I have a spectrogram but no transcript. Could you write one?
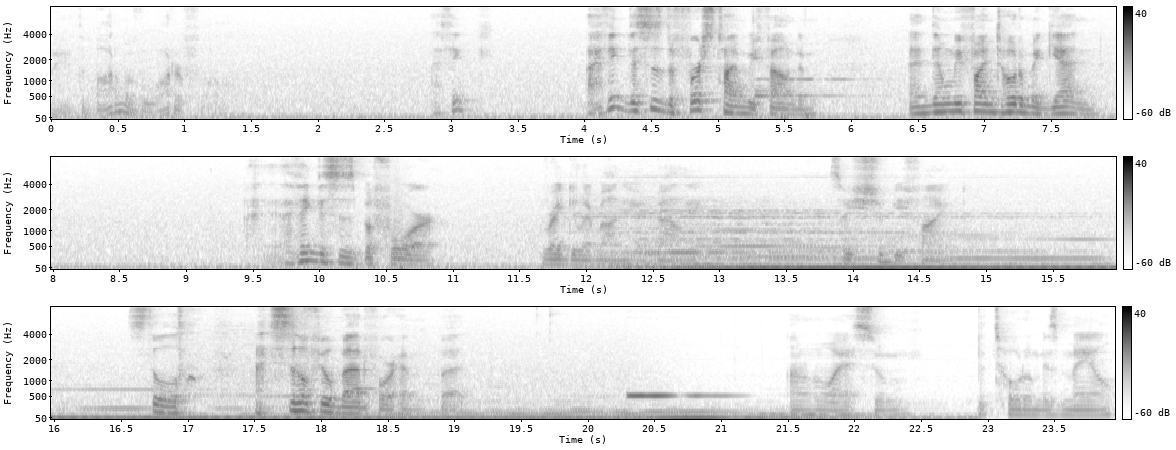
Wait, at the bottom of a waterfall. I think... I think this is the first time we found him. And then we find Totem again. I, think this is before regular Monument Valley. So he should be fine. Still... I still feel bad for him, but... I don't know why I assume the totem is male.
